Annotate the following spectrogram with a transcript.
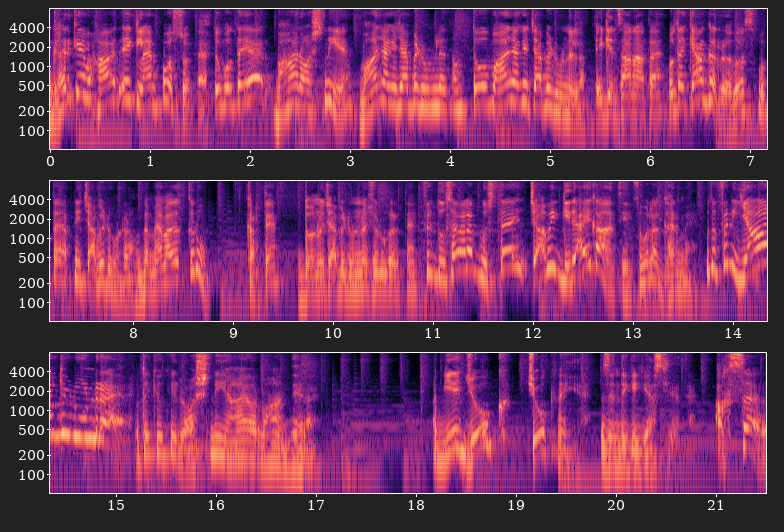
घर के बाहर एक लैंप पोस्ट होता है तो बोलता है, यार, वहाँ रोशनी है, वहाँ जाके चाबी ढूंढ लेता हूँ। तो वहाँ जाके चाबी ढूँढने लगता एक इंसान आता है, बोलता है, क्या कर रहे हो दोस्त? बोलता है, अपनी चाबी ढूंढ रहा हूँ। मैं मदद करूँ? करते हैं, दोनों चाबी ढूंढना शुरू करते हैं। फिर दूसरा वाला पूछता है, चाबी गिराई कहाँ थी? तो बोला, घर में। तो फिर यहाँ क्यों ढूंढ रहा है, क्योंकि रोशनी यहाँ है और वहाँ अंधेरा है। अब ये जोक जोक नहीं है, ज़िंदगी की असलियत है। अक्सर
